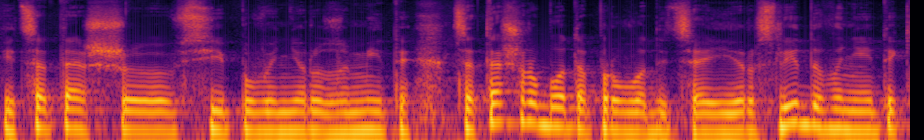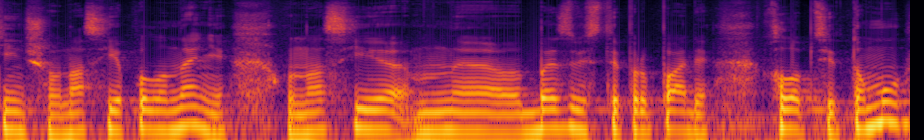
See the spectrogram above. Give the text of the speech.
і це теж е, всі повинні розуміти. Це теж робота проводиться, і розслідування, і таке інше. У нас є полонені, у нас є е, безвісти пропалі хлопці. Тому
